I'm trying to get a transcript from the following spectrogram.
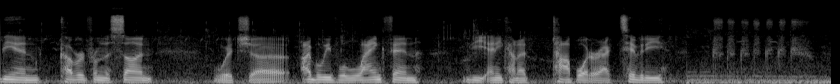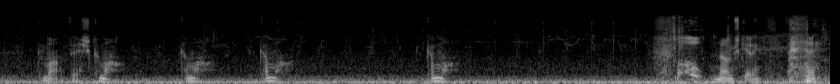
being covered from the sun, which uh, I believe will lengthen the any kind of top water activity. Come on, fish, come on, come on, come on. Come on. Oh, no, I'm just kidding.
